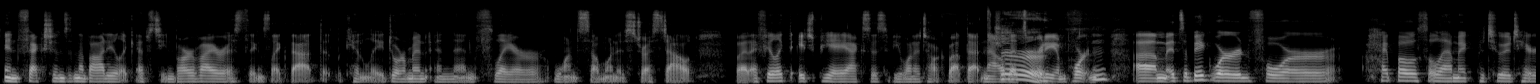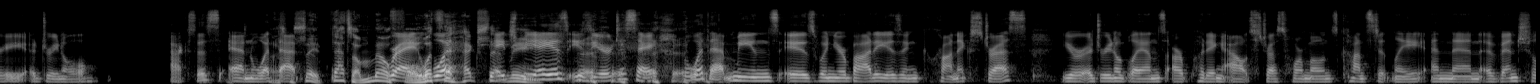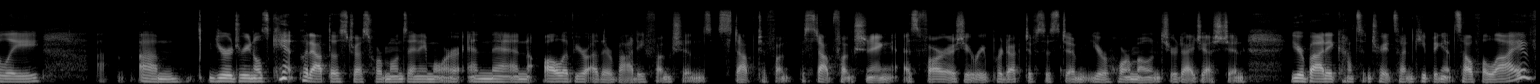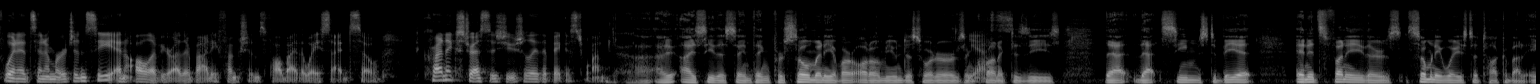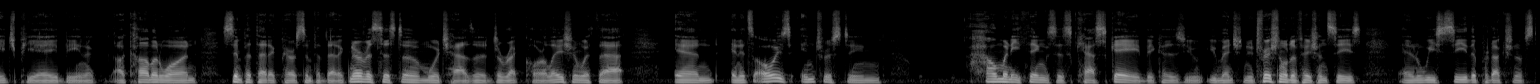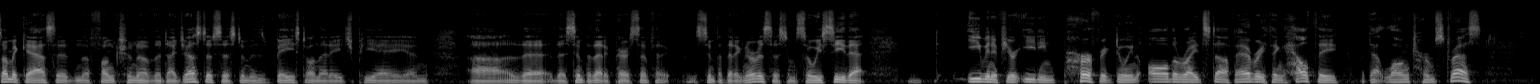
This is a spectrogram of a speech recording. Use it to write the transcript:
infections in the body like Epstein Barr virus, things like that, that can lay dormant and then flare once someone is stressed out. But I feel like the HPA axis, if you want to talk about that now, sure. that's pretty important. Um, it's a big word for hypothalamic pituitary adrenal axis and what that say that's a mouthful right what, what the heck that HPA mean? is easier to say but what that means is when your body is in chronic stress your adrenal glands are putting out stress hormones constantly and then eventually um, your adrenals can't put out those stress hormones anymore, and then all of your other body functions stop to fun- stop functioning. As far as your reproductive system, your hormones, your digestion, your body concentrates on keeping itself alive when it's an emergency, and all of your other body functions fall by the wayside. So chronic stress is usually the biggest one. I, I, see the same thing for so many of our autoimmune disorders and yes. chronic disease. That that seems to be it. And it's funny, there's so many ways to talk about HPA being a, a, common one, sympathetic parasympathetic nervous system, which has a direct correlation with that. And, and it's always interesting how many things is cascade because you, you mentioned nutritional deficiencies and we see the production of stomach acid and the function of the digestive system is based on that HPA and uh, the, the sympathetic parasympathetic nervous system. So we see that even if you're eating perfect, doing all the right stuff, everything healthy, but that long term stress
